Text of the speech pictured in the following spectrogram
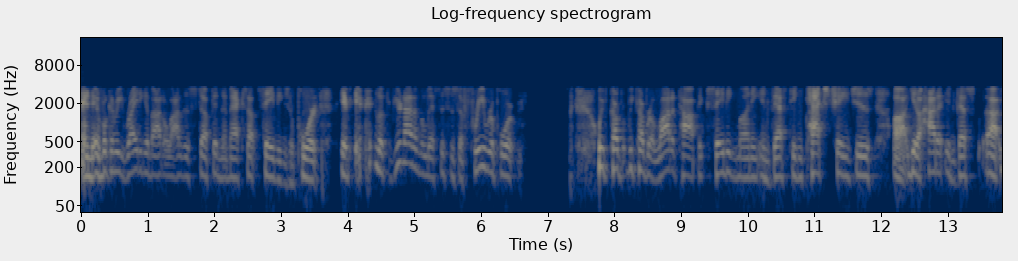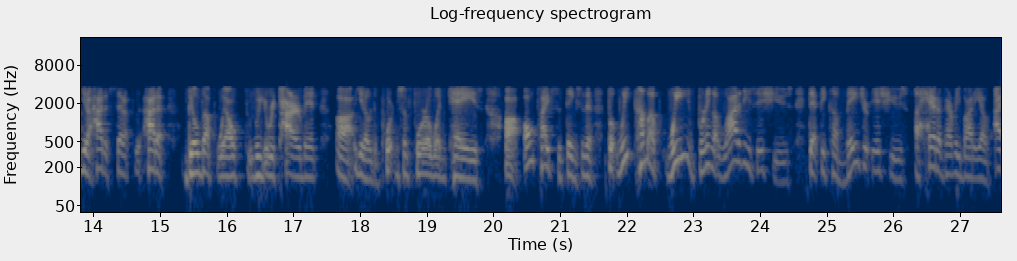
and, and, we're going to be writing about a lot of this stuff in the Max Out Savings Report. If, look, if you're not on the list, this is a free report. We've covered we cover a lot of topics: saving money, investing, tax changes, uh, you know how to invest, uh, you know how to set up, how to build up wealth for your retirement, uh, you know, the importance of 401ks, uh, all types of things in there. But we come up, we bring a lot of these issues that become major issues ahead of everybody else. I,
